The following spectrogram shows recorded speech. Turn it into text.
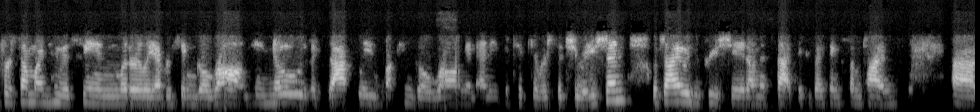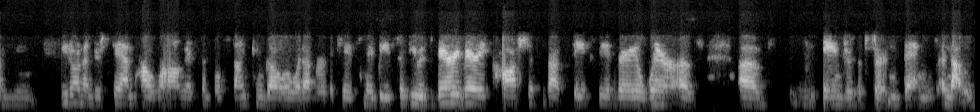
for someone who has seen literally everything go wrong, he knows exactly what can go wrong in any particular situation, which I always appreciate on a set because I think sometimes um, you don't understand how wrong a simple stunt can go or whatever the case may be. So he was very, very cautious about safety and very aware of of dangers of certain things, and that was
